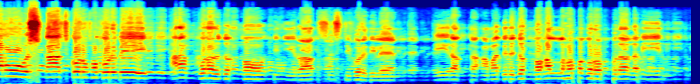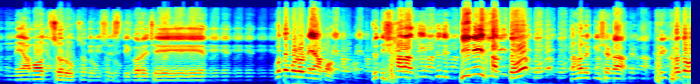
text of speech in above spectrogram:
মানুষ কাজ কর্ম করবে। আরাম করার জন্য তিনি রাত সৃষ্টি করে দিলেন। এই রাতটা আমাদের জন্য আল্লাহ রব্বুল আলামিন নিয়ামত স্বরূপ তিনি সৃষ্টি করেছেন। কত বড় নিয়ামত। যদি সারা দিন যদি দিনই থাকতো, তাহলে কি সেটা ঠিক হতো?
